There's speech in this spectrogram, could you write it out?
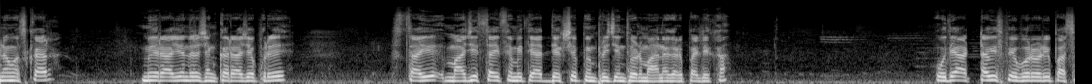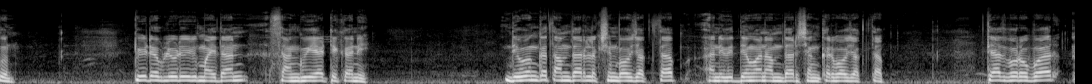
नमस्कार. मी राजेंद्र शंकर राजापुरे स्थायी माजी स्थायी समिती अध्यक्ष पिंपरी चिंचवड महानगरपालिका. उद्या अठ्ठावीस फेब्रुवारीपासून पी डब्ल्यू डी मैदान सांगवी या ठिकाणी दिवंगत आमदार लक्ष्मणभाऊ जगताप आणि विद्यमान आमदार शंकरभाऊ जगताप. त्याचबरोबर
